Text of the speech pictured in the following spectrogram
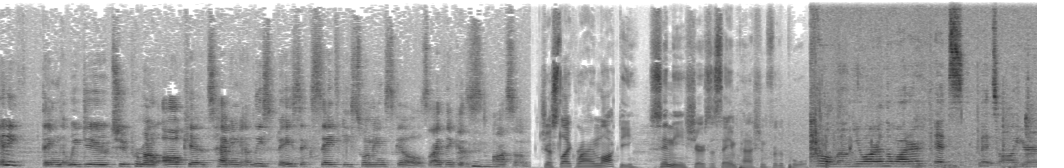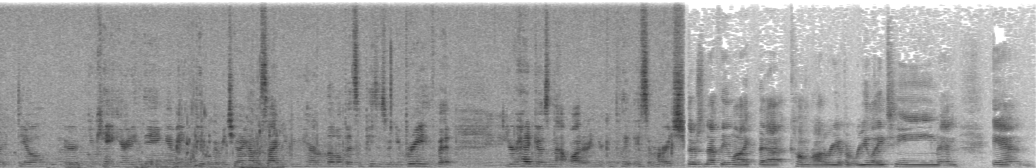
anything that we do to promote all kids having at least basic safety swimming skills, I think is mm -hmm. awesome. Just like Ryan Lochte, Sydney shares the same passion for the pool. How alone you are in the water, it's it's all your deal. You're, you can't hear anything. I mean, people are going to be cheering on the side. You can hear little bits and pieces when you breathe, but your head goes in that water and you're completely submerged. There's nothing like that camaraderie of a relay team and and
